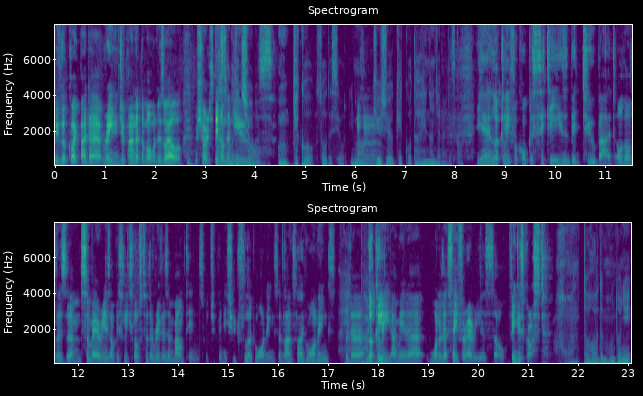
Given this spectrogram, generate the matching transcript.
we've got quite bad uh, rain in Japan at the moment as well. I'm sure it's been on そ the うでしょ news. ううん結構そうですよ今、うん九州結構大変なんじゃないですか Yeah, luckily Fukuoka city hasn't been too bad, although there's um, some areas obviously close to the rivers and mountains which have been issued flood warnings and landslide warnings. But uh, Yep. luckily, I'm in uh, one of the safer areas, so fingers crossed. あ本当でも本当に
